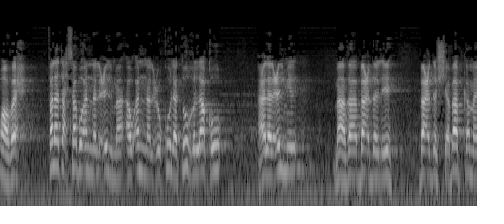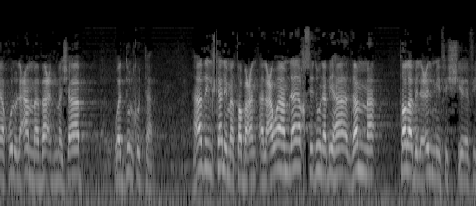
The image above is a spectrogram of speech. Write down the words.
واضح. فلا تحسب أن العلم أو أن العقول تغلق على العلم ماذا بعد الإيه؟ بعد الشباب كما يقول العامة بعد ما شاب ودوا الكتاب. هذه الكلمة طبعا العوام لا يقصدون بها ذم طلب العلم في في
